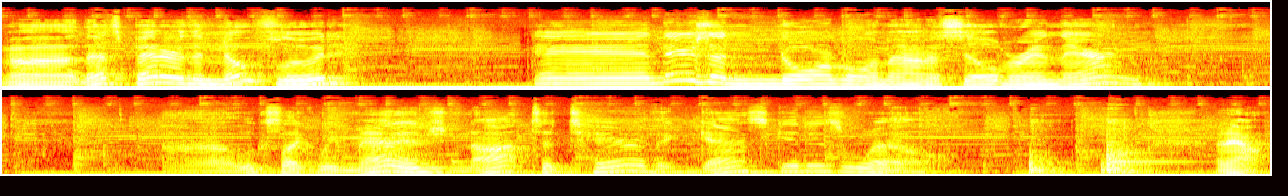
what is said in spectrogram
Uh, that's better than no fluid. And there's a normal amount of silver in there. Uh, looks like we managed not to tear the gasket as well. Now,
